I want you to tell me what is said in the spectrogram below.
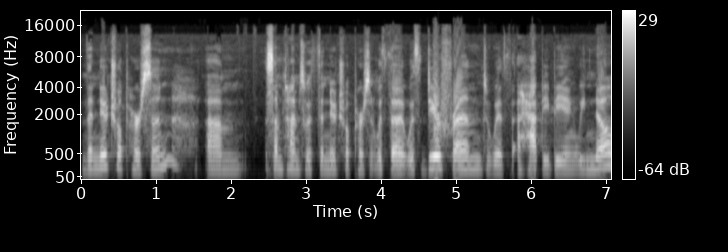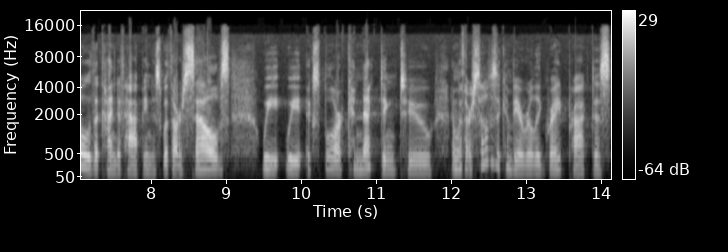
the neutral person, um, sometimes with the neutral person, with the with dear friend, with a happy being, we know the kind of happiness with ourselves. We we explore connecting to, and with ourselves, it can be a really great practice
